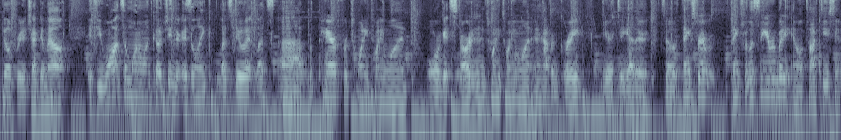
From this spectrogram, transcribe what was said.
Feel free to check them out. If you want some one-on-one coaching, there is a link. Let's do it. Let's uh, prepare for 2021 or get started in 2021 and have a great year together. So thanks for thanks for listening, everybody, and I'll talk to you soon.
